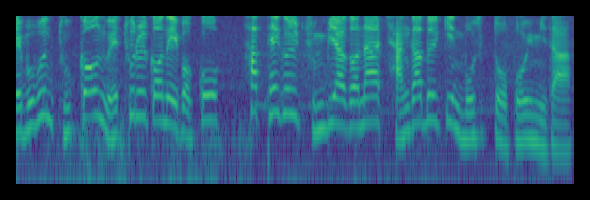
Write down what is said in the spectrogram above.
대부분 두꺼운 외투를 꺼내 입었고 핫팩을 준비하거나 장갑을 낀 모습도 보입니다.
